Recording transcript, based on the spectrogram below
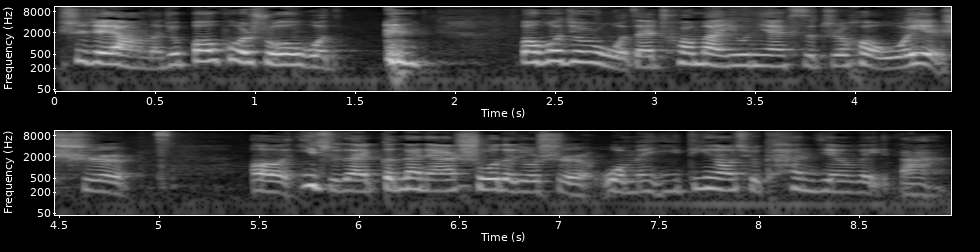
是这样的。就包括说我。包括就是我在创办 UniX 之后，我也是，呃，一直在跟大家说的，就是我们一定要去看见伟大。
